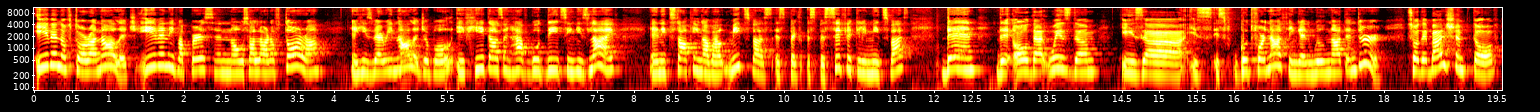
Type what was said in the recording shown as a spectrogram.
even of Torah knowledge. Even if a person knows a lot of Torah and he's very knowledgeable, if he doesn't have good deeds in his life, and it's talking about mitzvahs, spe specifically mitzvahs, then the, all that wisdom is, uh, is, is good for nothing and will not endure. So the Baal Shem Tov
